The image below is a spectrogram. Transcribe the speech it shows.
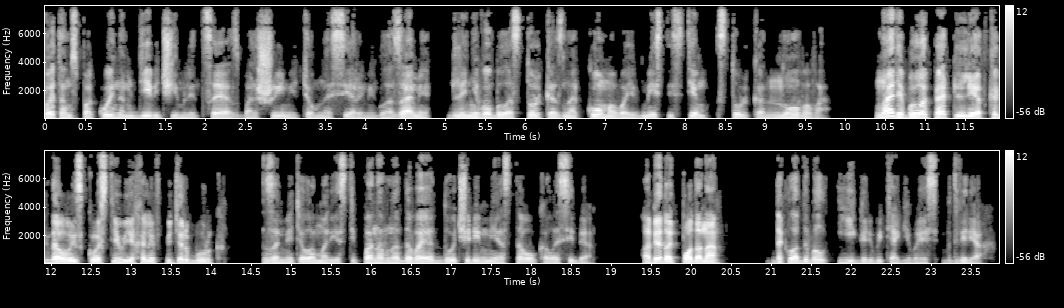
В этом спокойном девичьем лице с большими темно-серыми глазами для него было столько знакомого и вместе с тем столько нового, Наде было пять лет, когда вы с Костей уехали в Петербург, заметила Мария Степановна, давая дочери место около себя. Обедать подано, докладывал Игорь, вытягиваясь в дверях.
